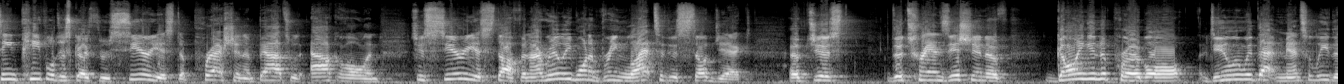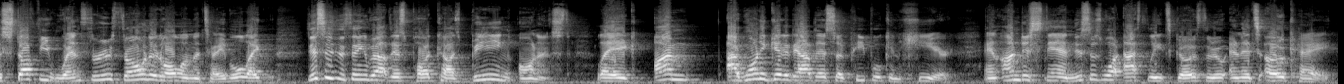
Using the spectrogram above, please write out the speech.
seen people just go through serious depression and bouts with alcohol and just serious stuff. And I really want to bring light to this subject of just the transition of going into pro ball, dealing with that mentally, the stuff you went through, throwing it all on the table. Like this is the thing about this podcast, being honest. Like I'm I want to get it out there so people can hear and understand this is what athletes go through and it's okay.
